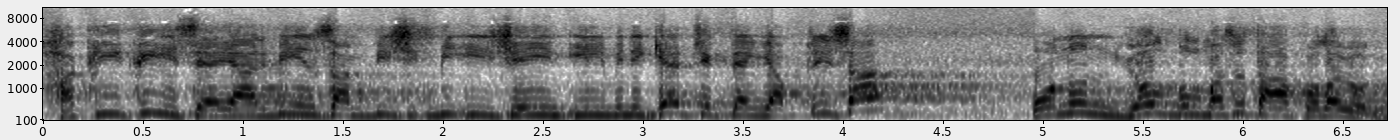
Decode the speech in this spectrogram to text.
hakiki ise yani bir insan bir, bir şeyin ilmini gerçekten yaptıysa onun yol bulması daha kolay olur.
